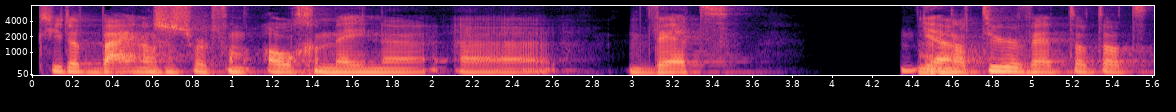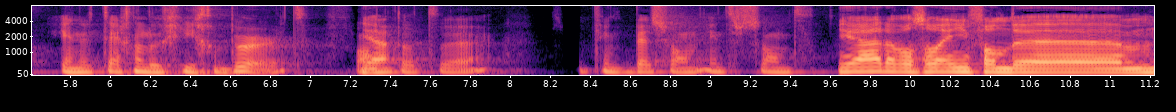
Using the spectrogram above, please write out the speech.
Ik zie dat bijna als een soort van algemene eh, wet, Ja. natuurwet, dat dat in de technologie gebeurt. Van Ja. Dat eh, vind ik best wel interessant. Ja, dat was wel een van de, ehm,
